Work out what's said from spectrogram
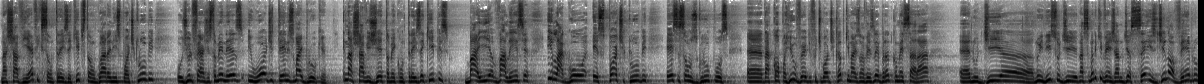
Na chave F, que são três equipes, estão o Guarani Esporte Clube, o Júlio Ferragista Menezes e o World Tênis Brooker. E na chave G também com três equipes, Bahia, Valência e Lagoa Esporte Clube. Esses são os grupos eh, da Copa Rio Verde Futebol de Campo, que mais uma vez lembrando, começará eh, no dia. no início de. na semana que vem, já no dia 6 de novembro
